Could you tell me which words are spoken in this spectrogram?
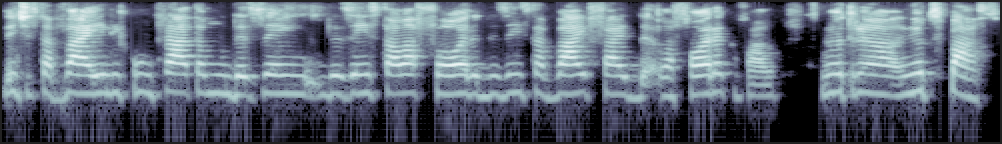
dentista vai, ele contrata um desenho, o desenho está lá fora, o desenho está vai, faz lá fora, que eu falo, em outro, em outro espaço.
